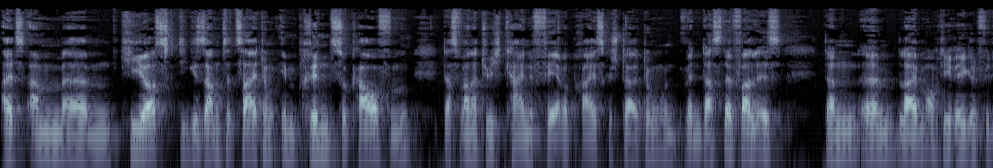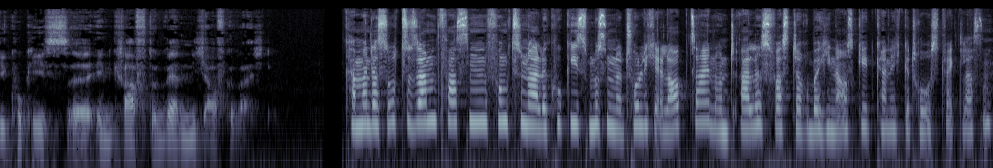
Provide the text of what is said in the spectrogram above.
als am ähm, Kiosk die gesamte Zeitung im Print zu kaufen. Das war natürlich keine faire Preisgestaltung. Und wenn das der Fall ist, dann ähm, bleiben auch die Regeln für die Cookies äh, in Kraft und werden nicht aufgeweicht. Kann man das so zusammenfassen? Funktionale Cookies müssen natürlich erlaubt sein und alles, was darüber hinausgeht, kann ich getrost weglassen?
